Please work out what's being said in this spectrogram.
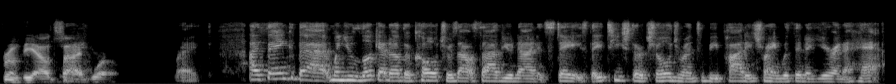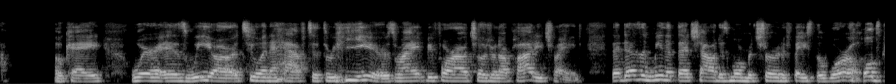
from the outside world. Right. I think that when you look at other cultures outside the United States, they teach their children to be potty trained within a year and a half. Okay. Whereas we are two and a half to three years, right, before our children are potty trained. That doesn't mean that that child is more mature to face the world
